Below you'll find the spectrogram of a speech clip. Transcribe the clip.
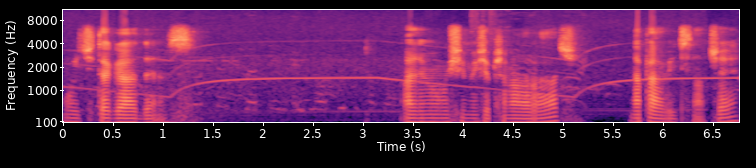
Wichita Gardens. Ale my musimy się przemalować. Naprawić znaczy.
